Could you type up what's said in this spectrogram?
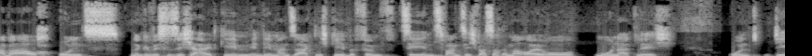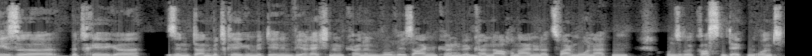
aber auch uns eine gewisse Sicherheit geben, indem man sagt, ich gebe 5, 10, 20, was auch immer Euro monatlich. Und diese Beträge sind dann Beträge, mit denen wir rechnen können, wo wir sagen können, mhm. wir können auch in ein oder zwei Monaten unsere Kosten decken. Und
